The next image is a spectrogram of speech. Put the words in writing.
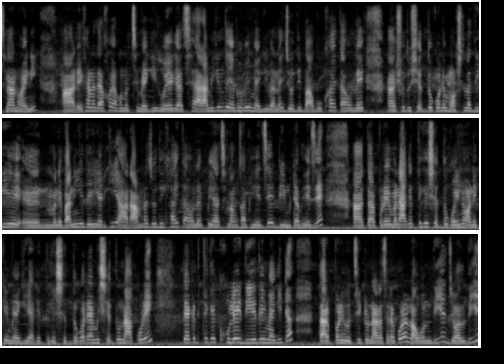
স্নান হয়নি। আর এখানে দেখো, এখন হচ্ছে ম্যাগি হয়ে গেছে। আর আমি কিন্তু এভাবেই ম্যাগি বানাই। যদি বাবু খায় তাহলে শুধু সেদ্ধ করে মশলা দিয়ে মানে বানিয়ে দেই আর কি। আর আমরা যদি খাই তাহলে পেঁয়াজ, লঙ্কা ভেজে, ডিমটা ভেজে তারপরে মানে আগের থেকে সেদ্ধ করি না অনেকে ম্যাগি আগের থেকে সেদ্ধ করে, আমি সেদ্ধ না করেই প্যাকেট থেকে খুলেই দিয়ে দিই ম্যাগিটা। তারপরে হচ্ছে একটু নাড়াচাড়া করে লবণ দিয়ে, জল দিয়ে,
